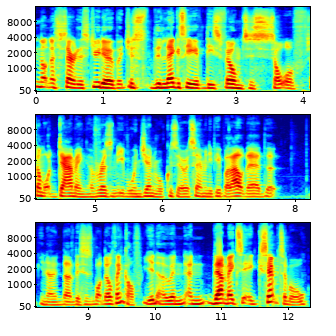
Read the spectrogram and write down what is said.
not necessarily the studio, but just the legacy of these films is sort of somewhat damning of Resident Evil in general, because there are so many people out there that, you know, that this is what they'll think of, you know, and and that makes it acceptable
